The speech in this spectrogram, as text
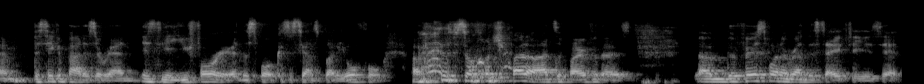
Um, the second part is around is there euphoria in the sport because it sounds bloody awful. so I'll trying to answer both of those. Um, the first one around the safety is that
